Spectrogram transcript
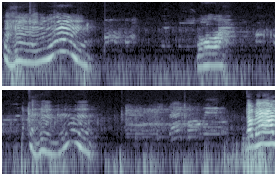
โอ้โหอื้อหือเอาไหมครับ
